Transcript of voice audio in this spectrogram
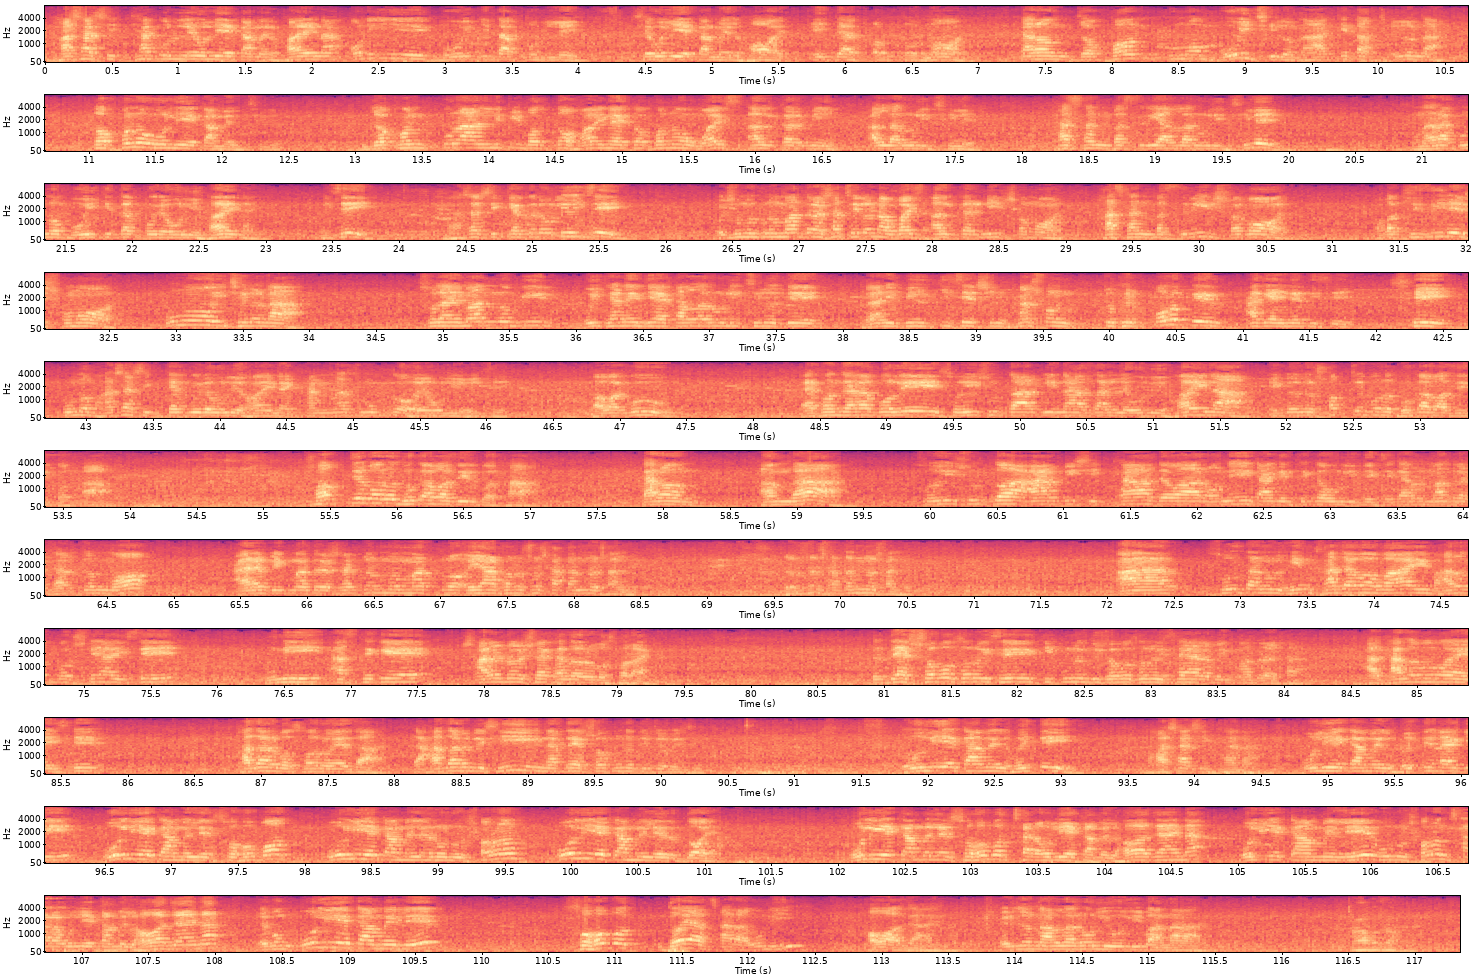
ভাষা শিক্ষা করলে উলিয়ে কামেল হয় না। অনেক বই কিতাব পড়লে সে উলিয়ে কামেল হয়। এইটা শর্ত নয়। কারণ যখন কোনো বই ছিল না, কিতাব ছিল না, তখনও ওলিয়ে কামেল ছিল। যখন কোরআন লিপিবদ্ধ হয় নাই, তখনও ওয়াইস আল কার্মি আল্লাহর উলি ছিলেন। হাসান বাসরি আল্লাহর উলি ছিলেন। ওনারা কোনো বই, কিতাব পড়ে উলি হয় নাই। বুঝছে ভাষা শিক্ষা করে উলি হয়েছে ওই সময় কোনো মাদ্রাসা ছিল না ওয়াইস আল কার্নির সময়, হাসান বাসরির সময় আবার খিজিরের সময়, কোনোই ছিল না। সুলাইমান নবীর ওইখানে যে এক আল্লাহর অলি ছিল যে রানী বিলকিসের সিংহাসন চোখের পলকের আগে এনে দিছে, সে কোনো ভাষা শিক্ষা করে উলি হয় নাই খান্নাস মুক্ত হয়ে উলি হয়েছে বাবা গু, এখন যারা বলে সহি আরবি না জানলে উলি হয় না, এটা হলো সবচেয়ে বড় ধোকাবাজির কথা। সবচেয়ে বড় ধোকাবাজির কথা। কারণ আমরা সহি শুদ্ধ আরবি শিক্ষা দেওয়ার অনেক আগে থেকে উলি দেখছি, কারণ মাদ্রাসার জন্ম আরবিক মাদ্রাসার জন্ম মাত্র এই আঠারোশো সাতান্ন সালে। আঠারোশো সাতান্ন সালে। আর সুলতানুল হিন্দ খাজা বাবা এই ভারতবর্ষে আইসে উনি আজ থেকে সাড়ে নয়শো এক হাজার বছর আগে। তো দেড়শো বছর হয়েছে কি পুনে দুশো বছর হয়েছে আরবিক মাদ্রাসা। আর খাজা বাবা আইসে হাজার বছর হয়ে যায়। তা হাজার বেশি না দেড়শো কোনো দুটো বেশি? ওলিয়ে কামেল হইতে ভাষা শিক্ষা না ওলিয়ে কামেল হইতে লাগে ওলিয়ে কামেলের সহবত ওলিয়ে কামেলের অনুসরণ ওলিয়ে কামেলের দয়া। ওলিয়ে কামেলের সহবত ছাড়া ওলিয়ে কামেল হওয়া যায় না ওলিয়ে কামেলের অনুসরণ ছাড়া ওলিয়ে কামেল হওয়া যায় না, এবং ওলিয়ে কামেলের সহবত, দয়া ছাড়া ওলি হওয়া যায় না। এর জন্য আল্লাহর অলি অলি বানায়।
